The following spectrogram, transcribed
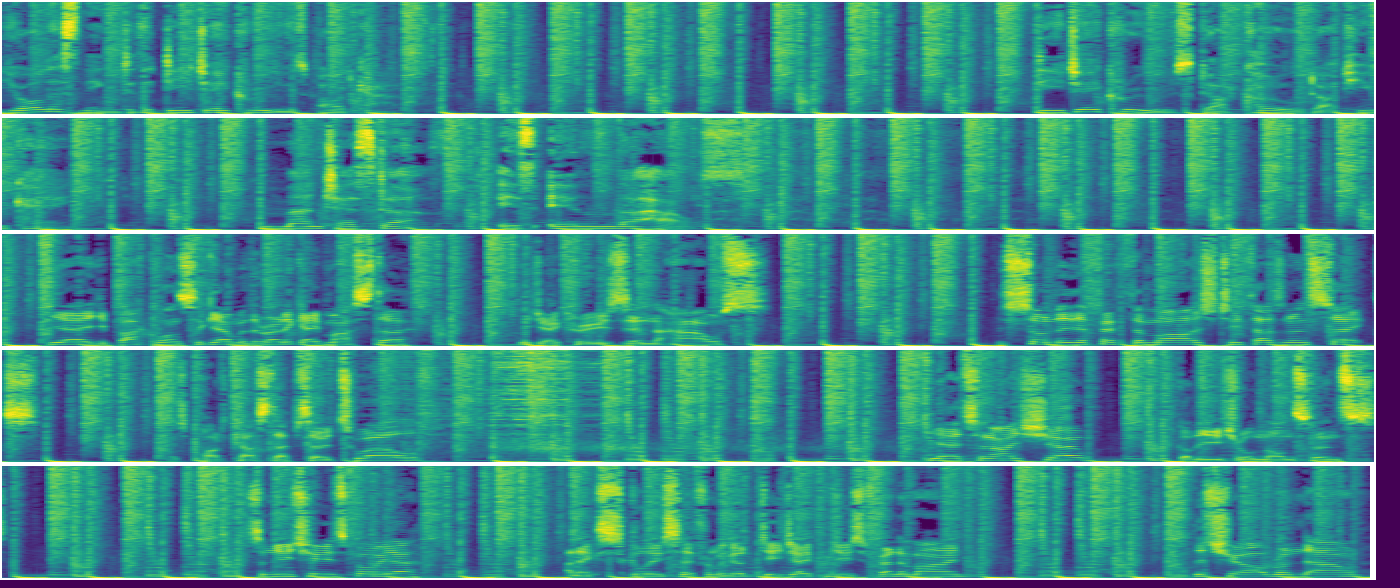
You're listening to the DJ Cruze podcast. djcruze.co.uk. Manchester is in the house. Yeah, you're back once again with the Renegade Master. DJ Cruze is in the house. It's Sunday, the 5th of March 2006. It's podcast episode 12. Yeah, tonight's show, got the usual nonsense. Some new tunes for you, an exclusive from a good DJ producer friend of mine, the chart rundown,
